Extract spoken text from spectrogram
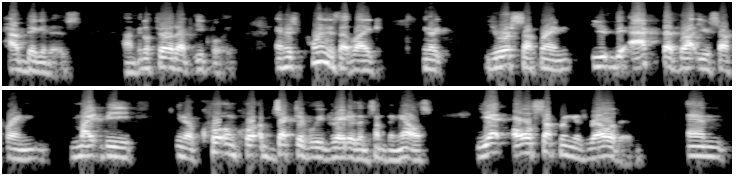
how big it is. Um, it'll fill it up equally. And his point is that like, you know, your suffering, you, the act that brought you suffering might be, you know, quote unquote, objectively greater than something else. Yet all suffering is relative. And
